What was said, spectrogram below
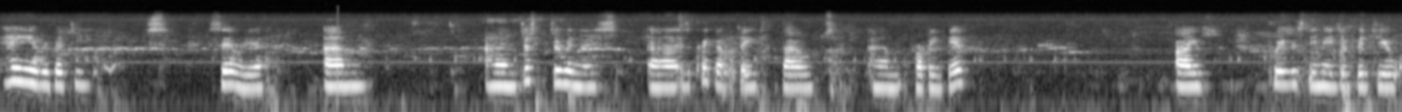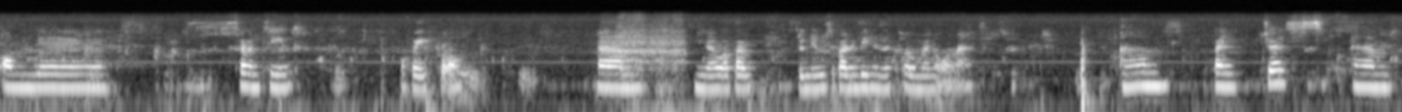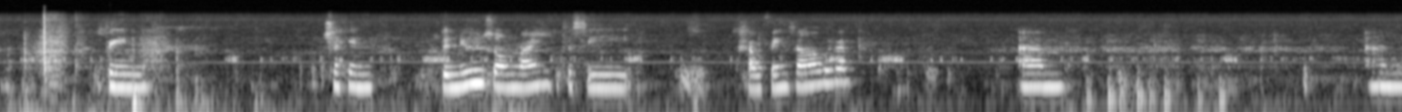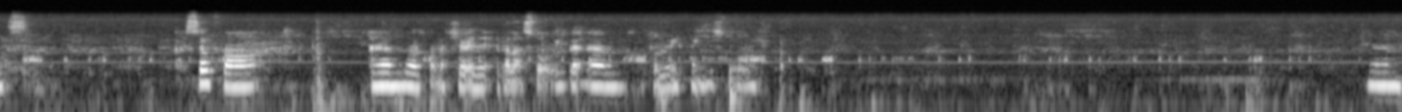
Hey everybody, Celia. Um, I'm just doing this uh, as a quick update about um, Robin Gibb. I previously made a video on the 17th of April, um, you know, about the news about him being in a coma and all that. Um, I just um, been checking the news online to see how things are with him. Um, and so far, um, well, there's not much in it about that story, but um, let me find the story. Um,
